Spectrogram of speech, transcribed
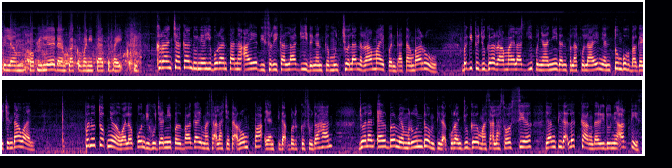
filem popular dan pelakon wanita terbaik. Kerancakan dunia hiburan tanah air diserikan lagi dengan kemunculan ramai pendatang baru. Begitu juga ramai lagi penyanyi dan pelakon lain yang tumbuh bagai cendawan. Penutupnya, walaupun dihujani pelbagai masalah cetak rompak yang tidak berkesudahan, jualan album yang merundum tidak kurang juga masalah sosial yang tidak lekang dari dunia artis.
